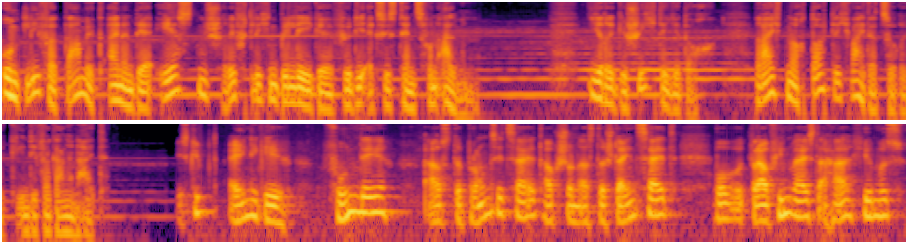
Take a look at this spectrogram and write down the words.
und liefert damit einen der ersten schriftlichen Belege für die Existenz von Almen. Ihre Geschichte jedoch reicht noch deutlich weiter zurück in die Vergangenheit. Es gibt einige Funde aus der Bronzezeit, auch schon aus der Steinzeit, wo darauf hinweist, aha, hier muss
